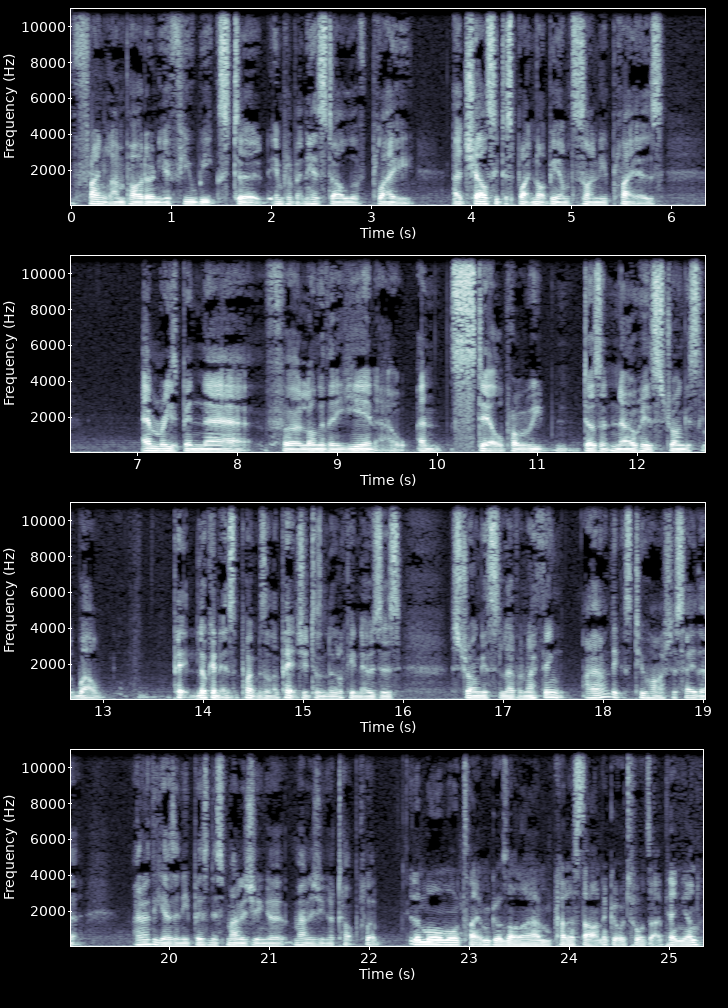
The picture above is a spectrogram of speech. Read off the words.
Frank Lampard only a few weeks to implement his style of play at Chelsea, despite not being able to sign new players. Emery's been there for longer than a year now, and still probably doesn't know his strongest. Well, pi- looking at his appointments on the pitch, it doesn't look like he knows his strongest eleven. I think I don't think it's too harsh to say that. I don't think he has any business managing a managing a top club. The more and more time goes on, I'm kind of starting to go towards that opinion.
